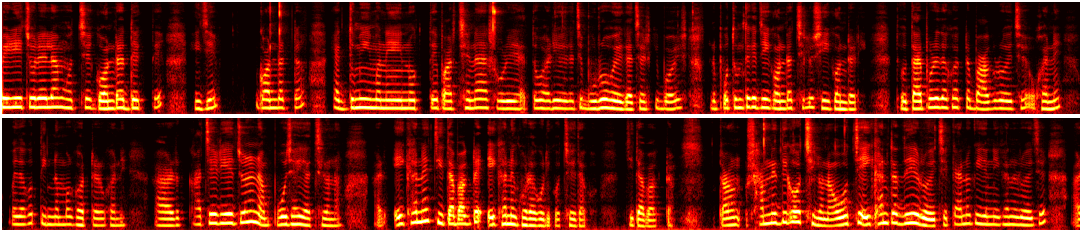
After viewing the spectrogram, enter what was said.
বেরিয়ে চলে এলাম হচ্ছে গন্ডার দেখতে। এই যে গন্ডারটা একদমই মানে নড়তে পারছে না, শরীর এত ভারী হয়ে গেছে, বুড়ো হয়ে গেছে আর কি বয়স। মানে প্রথম থেকে যেই গন্ডার ছিল সেই গন্ডারই। তো তারপরে দেখো একটা বাঘ রয়েছে ওখানে, ওই দেখো তিন নম্বর ঘরটার ওখানে। আর কাচের ইয়ের জন্য না বোঝাই যাচ্ছিল না। আর এইখানে চিতাবাঘটা এইখানে ঘোরাঘুরি করছে, এই দেখো চিতাবাঘটা কারণ সামনের দিকেও ছিল না, ও হচ্ছে এইখানটা দিয়ে রয়েছে, কেন কি জানি এখানে রয়েছে। আর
